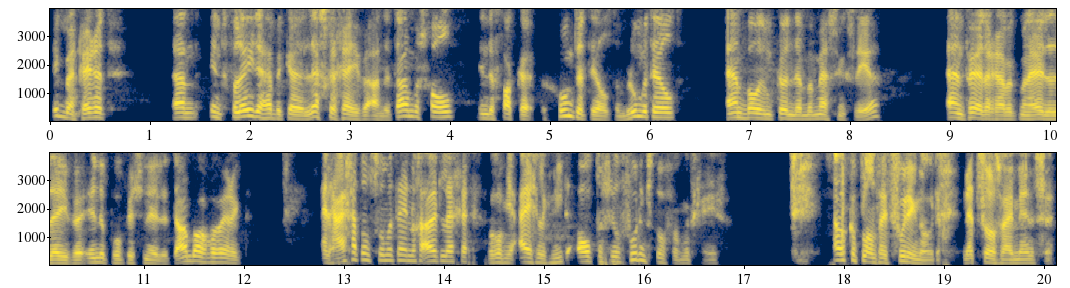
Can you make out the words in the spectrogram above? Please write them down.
ik ben Gerrit. En in het verleden heb ik eh, lesgegeven aan de tuinbouwschool in de vakken groenteteelt en bloementeelt en bodemkunde en bemestingsleer. En verder heb ik mijn hele leven in de professionele tuinbouw gewerkt. En hij gaat ons zo meteen nog uitleggen waarom je eigenlijk niet al te veel voedingsstoffen moet geven. Elke plant heeft voeding nodig, net zoals wij mensen.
